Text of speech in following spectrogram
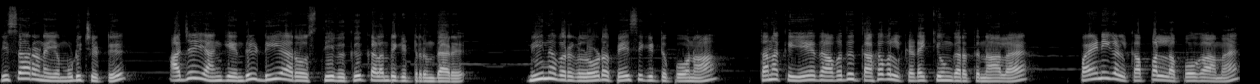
விசாரணையை முடிச்சிட்டு அஜய் அங்கேருந்து டிஆர்ஓஸ் தீவுக்கு கிளம்பிக்கிட்டு இருந்தாரு மீனவர்களோட பேசிக்கிட்டு போனா தனக்கு ஏதாவது தகவல் கிடைக்குங்கிறதுனால பயணிகள் கப்பல்ல போகாம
